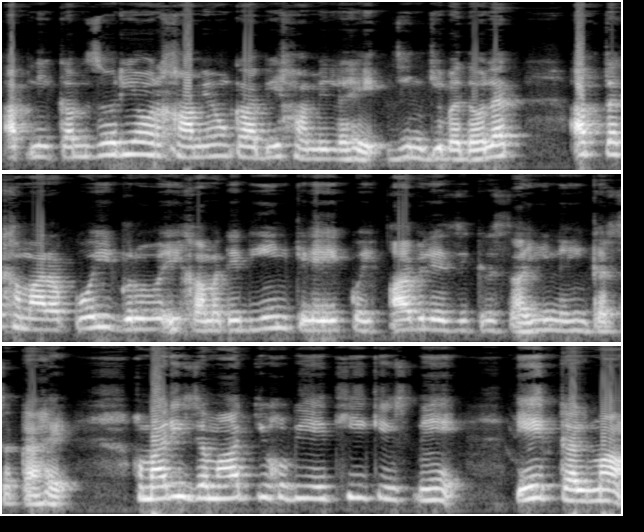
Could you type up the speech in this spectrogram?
اپنی کمزوریوں اور خامیوں کا بھی حامل رہے، جن کی بدولت اب تک ہمارا کوئی گروہ اقامت دین کے لیے کوئی قابل ذکر صحیح نہیں کر سکا ہے۔ ہماری جماعت کی خوبی یہ تھی کہ اس نے ایک کلمہ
